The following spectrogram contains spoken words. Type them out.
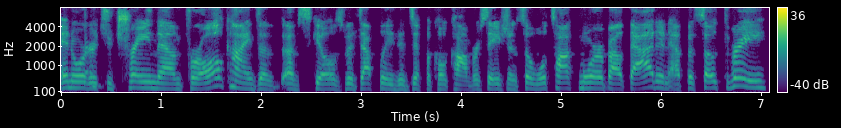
in order to train them for all kinds of, of skills, but definitely the difficult conversations. So we'll talk more about that in episode three.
